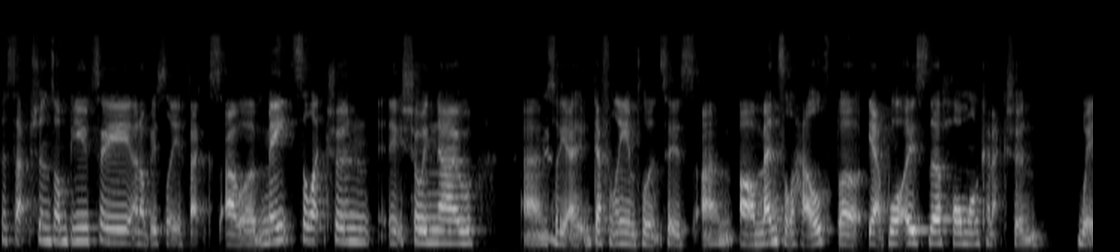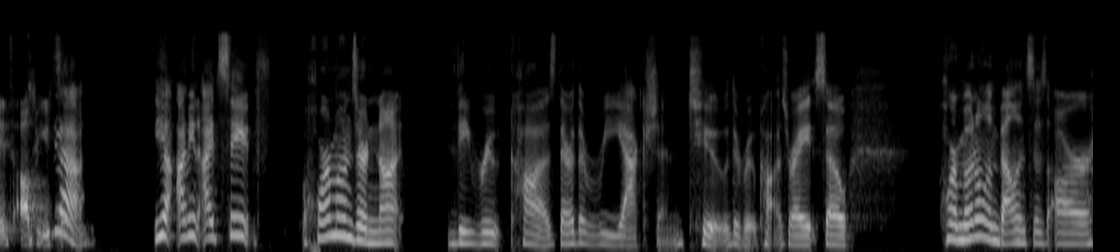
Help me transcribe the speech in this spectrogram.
perceptions on beauty and obviously affects our mate selection. It's showing now. Um, yeah. So yeah, it definitely influences um, our mental health. But yeah, what is the hormone connection with our beauty? Yeah, yeah. I mean, I'd say f- hormones are not the root cause; they're the reaction to the root cause, right? So hormonal imbalances are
